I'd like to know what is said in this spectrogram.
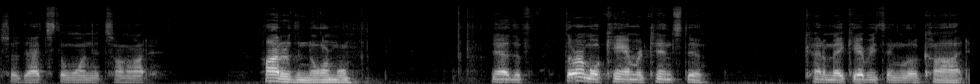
So that's the one that's hot. Hotter than normal. Now the thermal camera tends to kind of make everything look hot.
